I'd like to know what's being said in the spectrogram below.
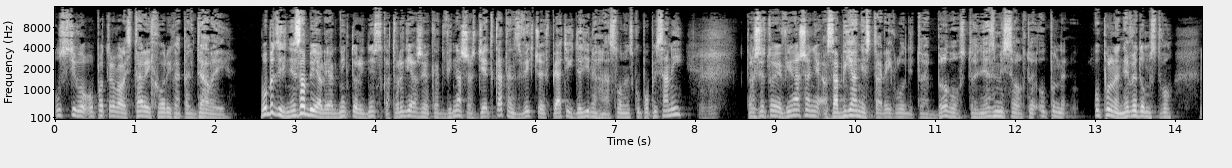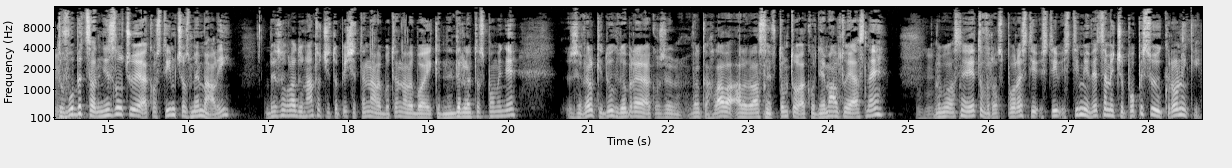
ústivo opatrovali starých chorých a tak ďalej. Vôbec ich nezabíjali, ak niektorí dneska tvrdia, že keď vynášaš detka, ten zvyk, čo je v piatich dedinách na Slovensku popísaný, uh-huh Takže to je vynašanie a zabíjanie starých ľudí, to je blbosť, to je nezmysel, to je úplne, úplne nevedomstvo. Mm. To mhm. vôbec sa nezlučuje ako s tým, čo sme mali, bez ohľadu na to, či to píše ten alebo ten, alebo aj keď Nederle to spomenie, že veľký duch, dobre, akože veľká hlava, ale vlastne v tomto ako nemal to jasné, mm-hmm. lebo vlastne je to v rozpore s, tý, s, tý, s tými vecami, čo popisujú kroniky,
